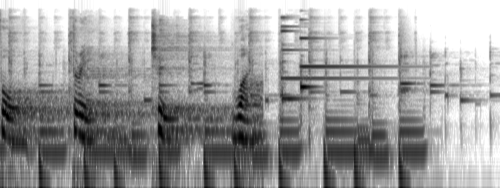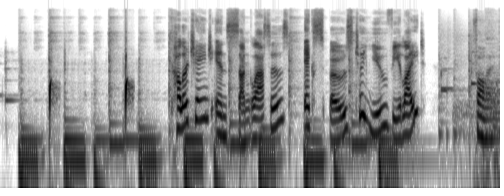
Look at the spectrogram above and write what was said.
four, three, two, one. Color change in sunglasses exposed to UV light? Five,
